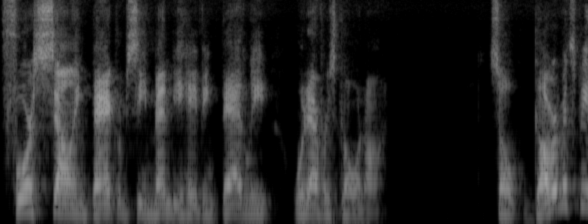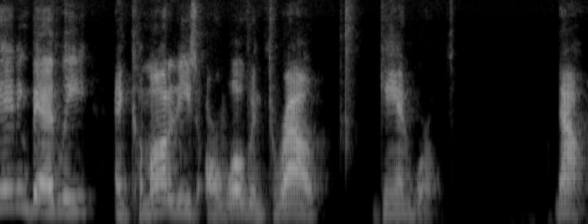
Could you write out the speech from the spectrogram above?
forced selling, bankruptcy, men behaving badly, whatever's going on. So government's behaving badly and commodities are woven throughout Gann world. Now,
